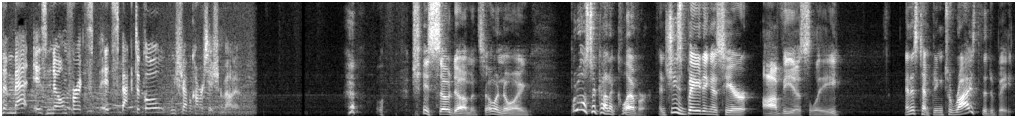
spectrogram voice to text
the Met is known for its, its spectacle, we should have a conversation about it. She's so dumb and so annoying, but also kind of clever. And she's baiting us here, obviously, and is tempting to rise to the debate.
